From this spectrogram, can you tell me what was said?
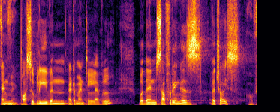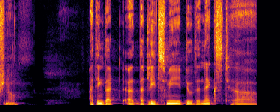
and possibly even at a mental level. But then suffering is a choice. Optional. I think that uh, that leads me to the next uh,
